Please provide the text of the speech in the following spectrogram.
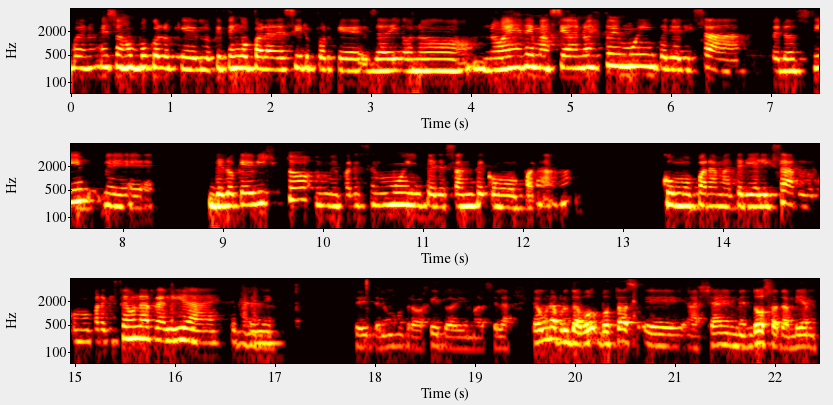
bueno, eso es un poco lo que, lo que tengo para decir porque ya digo, no, no es demasiado, no estoy muy interiorizada, pero sí me de lo que he visto, me parece muy interesante como para, como para materializarlo, como para que sea una realidad este proyecto. Sí, tenemos un trabajito ahí, Marcela. Te hago una pregunta, vos, estás eh, allá en Mendoza también.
